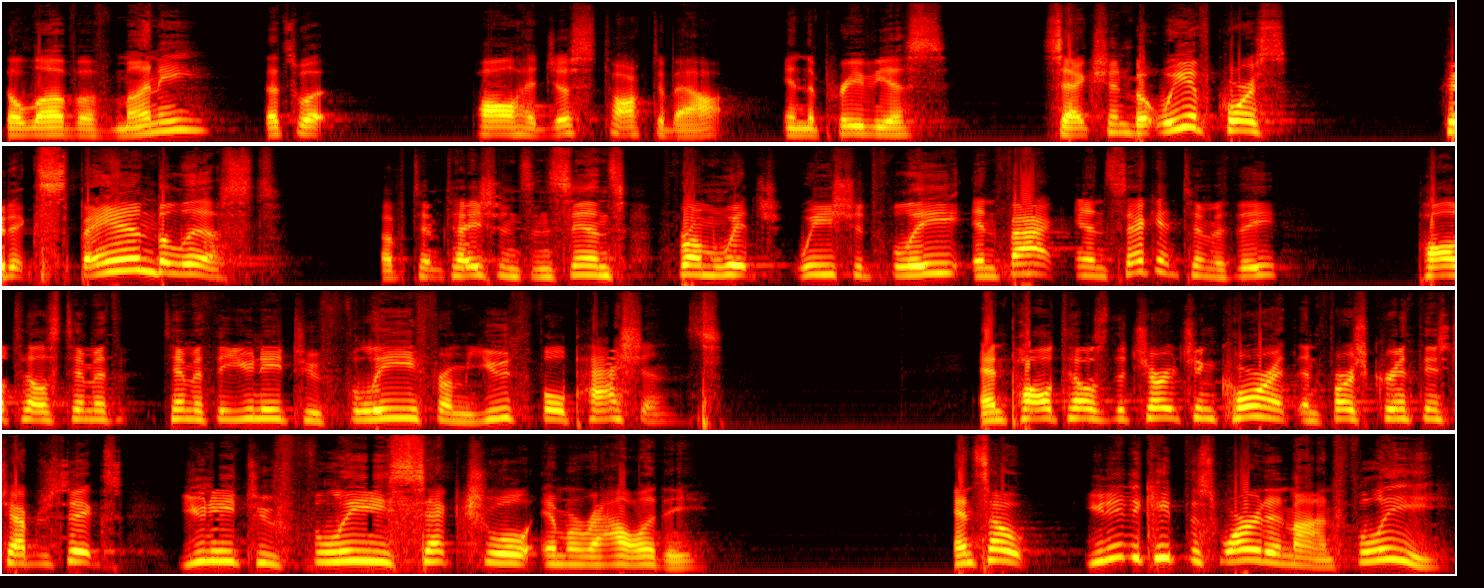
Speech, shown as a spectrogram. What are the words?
the love of money. That's what Paul had just talked about in the previous section. But we, of course, could expand the list of temptations and sins from which we should flee. In fact, in 2 Timothy, Paul tells Timothy, you need to flee from youthful passions. And Paul tells the church in Corinth in 1 Corinthians chapter 6, you need to flee sexual immorality. And so you need to keep this word in mind flee.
